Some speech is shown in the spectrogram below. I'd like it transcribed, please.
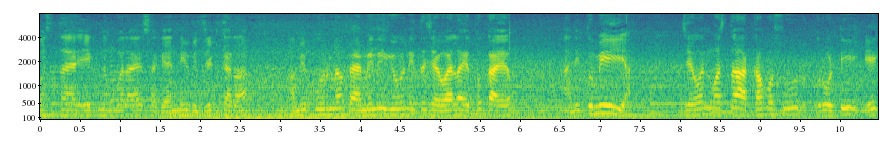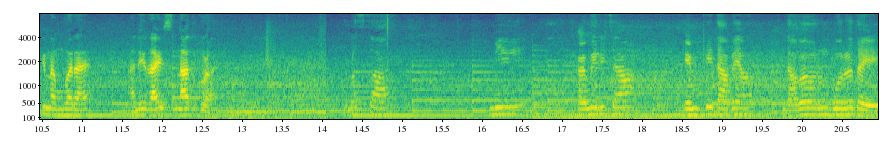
मस्त आहे. एक नंबर आहे. सगळ्यांनी विजिट करा. आम्ही पूर्ण फॅमिली घेऊन इथं जेवायला येतो कायम. आणि तुम्हीही या. जेवण मस्त अख्खा मसूर रोटी एक नंबर आहे. आणि राईस नादगुळा आहे. नमस्कार. मी कामेरीच्या एम के धाब्या धाब्यावरून बोलत आहे.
